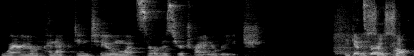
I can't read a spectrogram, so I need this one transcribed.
where you're connecting to and what service you're trying to reach. It gets very so, so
